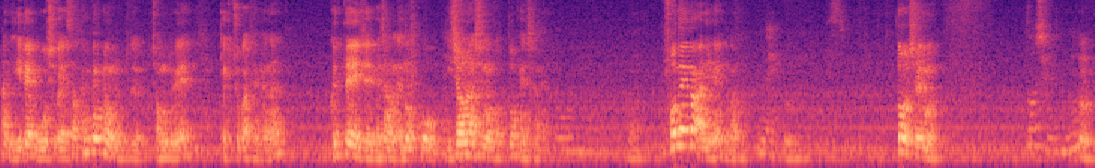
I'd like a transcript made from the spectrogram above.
한 250에서 300명 정도의 객주가 되면은 그때 이제 매장을 내놓고 네. 이전하시는 것도 괜찮아요. 음. 손해가 아니에요, 그건. 네. 음. 또 질문. 또 질문? 응.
